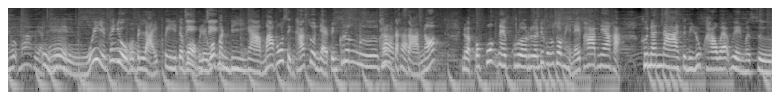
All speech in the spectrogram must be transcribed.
เยอะมากเลยอะโอ้โหเจ๊ยังก็อยู่มาเป็นหลายปีแต่จริงบอกเลยจริงว่ามันดีงามมากเพราะสินค้าส่วนใหญ่เป็นเครื่องมือเคค่ะรื่องจักสารเนาะแบบว่าพวกในครัวเรือนที่คุณผู้ชมเห็นในภาพเนี่ยค่ะ คือนานๆจะมีลูกค้าแวะเวียนมาซื้อ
